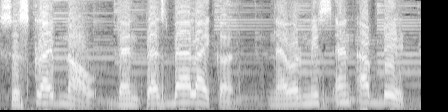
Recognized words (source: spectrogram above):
Subscribe now then press bell icon never miss an update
